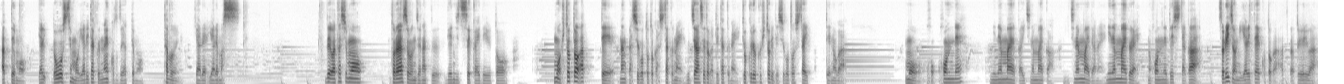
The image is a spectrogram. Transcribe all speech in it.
あっても、やり、どうしてもやりたくないことであっても、多分やれ、やれます。で、私もトライアスロンじゃなく、現実世界で言うと、もう人と会ってなんか仕事とかしたくない、打ち合わせとか出たくない、極力一人で仕事したいっていうのがもう本音、2年前か1年前か、1年前ではない、2年前ぐらいの本音でしたが、それ以上にやりたいことがあったというよりは、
